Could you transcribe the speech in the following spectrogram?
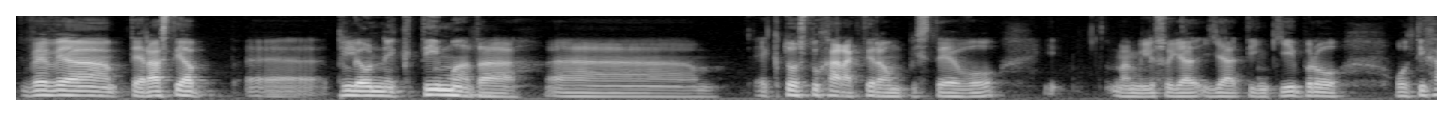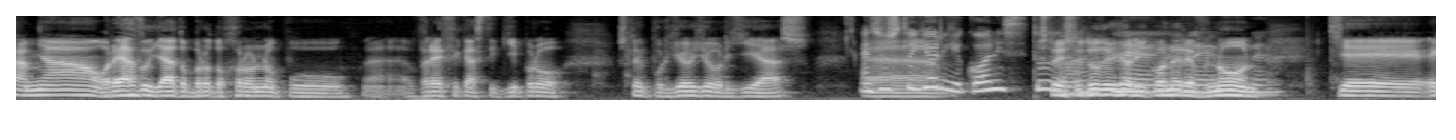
βέβαια τεράστια ε, πλεονεκτήματα ε, εκτός του χαρακτήρα μου πιστεύω να μιλήσω για, για την Κύπρο ότι είχα μια ωραία δουλειά τον πρώτο χρόνο που ε, βρέθηκα στην Κύπρο στο Υπουργείο Γεωργίας Εσύ στο Ε, Γεωργικό Ινστιτούτο. στο Ινστιτούτο ε. Γεωργικών Ναι, ναι, Ερευνών. ναι. Και ε,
